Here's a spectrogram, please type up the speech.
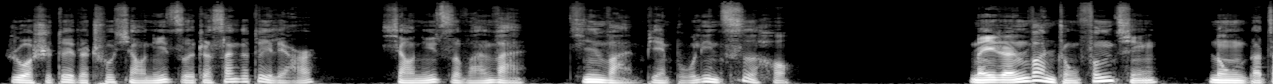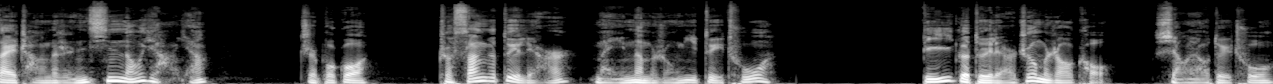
若是对得出小女子这三个对联儿，小女子婉婉今晚便不吝伺候。”美人万种风情，弄得在场的人心挠痒痒。只不过这三个对联儿没那么容易对出啊。第一个对联这么绕口，想要对出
